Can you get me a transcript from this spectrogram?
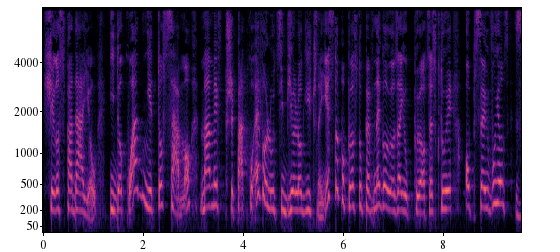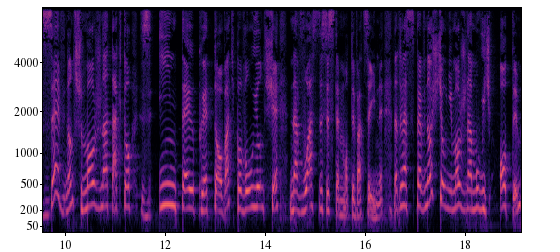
się rozpadają. I dokładnie to samo mamy w przypadku ewolucji biologicznej. Jest to po prostu pewnego rodzaju proces, który obserwując z zewnątrz można tak to zinterpretować, powołując się na własny system motywacyjny. Natomiast z pewnością nie można mówić o tym,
